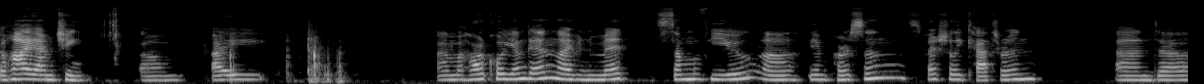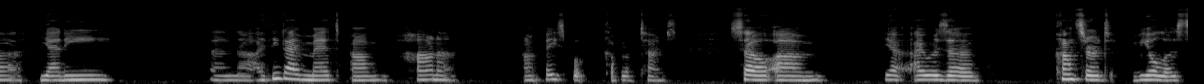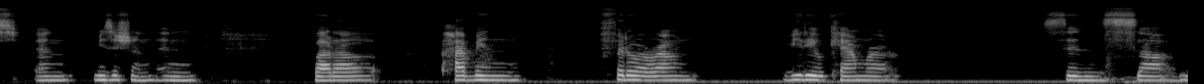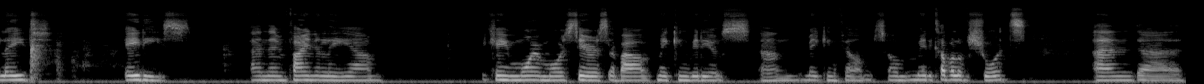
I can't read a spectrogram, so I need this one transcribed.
So hi, I'm Ching. Um, I I'm a hardcore Yang Gang. I've met some of you uh, in person, especially Catherine and uh, Yanni, and uh, I think I met um, Hannah on Facebook a couple of times. So um, yeah, I was a concert violist and musician, and but uh, have been fiddle around video camera since uh, late 80s and then finally um, became more and more serious about making videos and making films so made a couple of shorts and uh,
